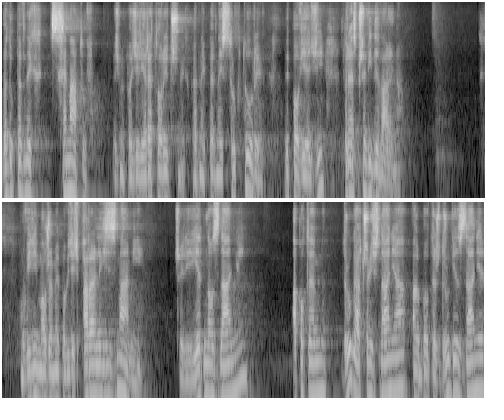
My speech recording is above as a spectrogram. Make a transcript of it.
według pewnych schematów, byśmy powiedzieli retorycznych, pewnej, pewnej struktury wypowiedzi, która jest przewidywalna. Mówili, możemy powiedzieć, paralelizmami, czyli jedno zdanie, a potem druga część zdania, albo też drugie zdanie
